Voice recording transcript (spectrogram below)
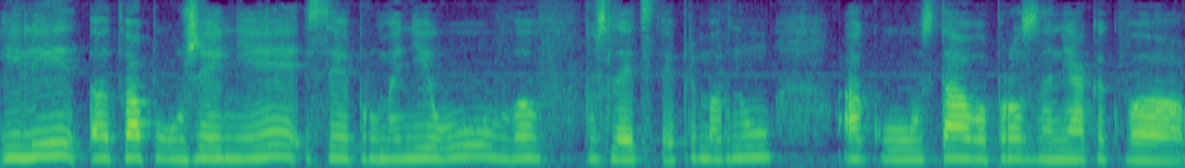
Или а, това положение се е променило в последствие. Примерно, ако става въпрос за някаква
